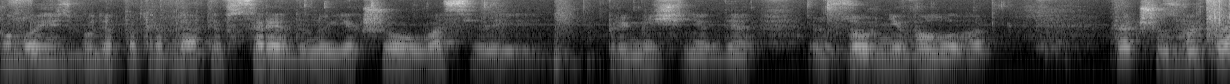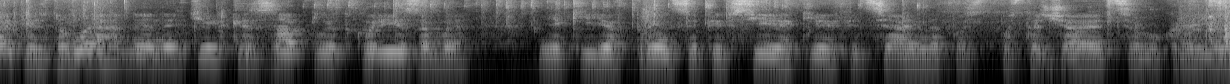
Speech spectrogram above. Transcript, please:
вологість буде потрапляти всередину, якщо у вас приміщення, де ззовні волога. Так що звертайтесь до мене не тільки за плиткорізами, які є в принципі всі, які офіційно постачаються в Україну,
